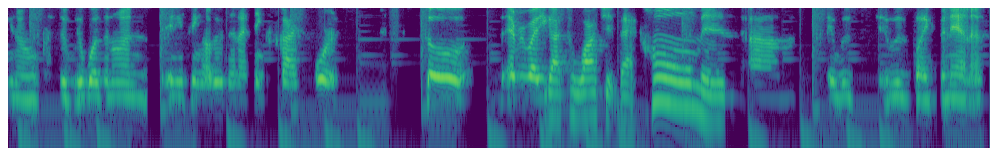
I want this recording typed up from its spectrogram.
you know, because it, it, wasn't on anything other than I think Sky Sports. So everybody got to watch it back home, and um, it was it was like bananas.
